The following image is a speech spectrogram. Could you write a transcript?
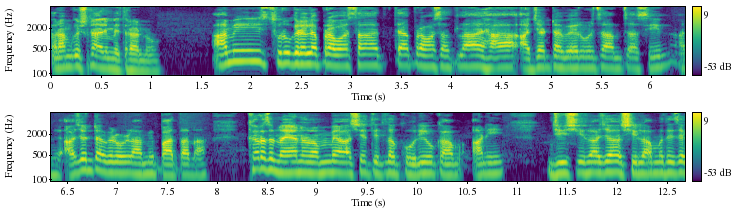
रामकृष्ण आणि मित्रांनो आम्ही सुरू केलेल्या प्रवासात त्या प्रवासातला हा अजंठा वेरूळचा आमचा सीन आणि अजंठा वेरूळला आम्ही पाहताना खरंच नयनरम्य असे तिथलं कोरीव काम आणि जी शिला ज्या शिलामध्ये जे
